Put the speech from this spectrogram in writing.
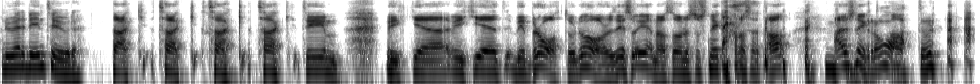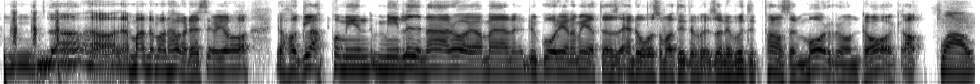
nu är det din tur. Tack, tack, tack, tack Tim. Vilka, vilket vibrator du har. Det är så enastående, så snyggt på något sätt. Ja, det är snyggt. Vibrator? Mm, ja, ja, när, man, när man hör det. Jag, jag har glapp på min, min lina här hör jag, men du går igenom etern ändå som att det, som det inte fanns en morgondag. Ja. Wow,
